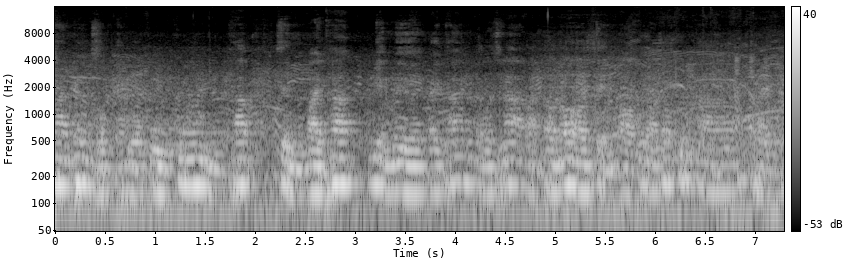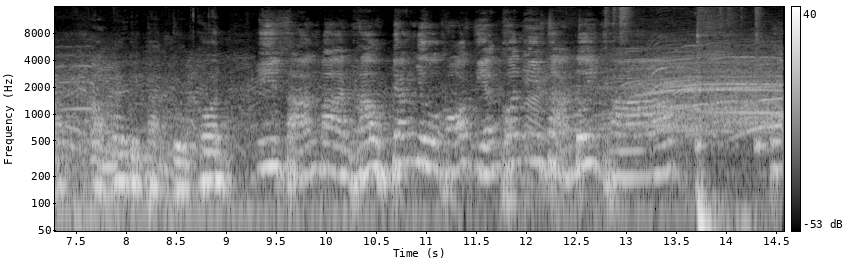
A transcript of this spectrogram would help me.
ท่านเพิ่มสมกับหลวงปู่คุ้นครับสิ่งไปท่าเบี่ยงเมย์ไปท่าตะวันชนาบัตตอนนอเสด็จออกพวกเราต้องขึ้นมาใช่ครับต้อนได้ติดตามทุกคน อีสานบ้านเฮายังอยู่ขอเสียงคนอีสานด้วยครับก็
